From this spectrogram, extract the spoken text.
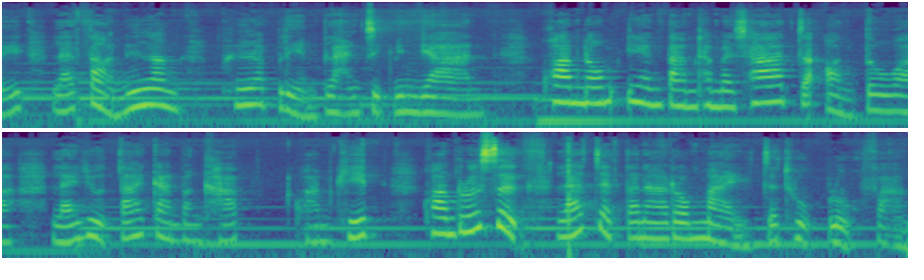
ยและต่อเนื่องเพื่อเปลี่ยนแปลงจิตวิญญาณ ความโน้มเอียงตามธรรมชาติจะอ่อนตัว และอยู่ใต้การบังคับ ความคิด ความรู้สึกและเจตนารมณ์ใหม่จะถูกปลูกฝัง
